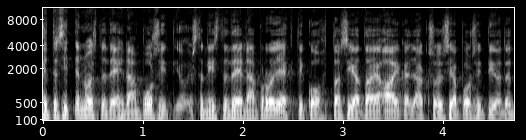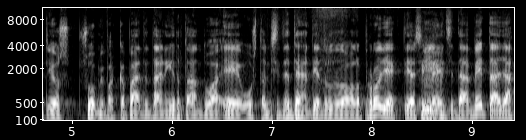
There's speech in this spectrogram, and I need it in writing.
että sitten noista tehdään positioista. Niistä tehdään projektikohtaisia tai aikajaksoisia positioita, että jos Suomi vaikka päätetään irtaantua EU-sta, niin sitten tehdään tietyllä tavalla projektia, sille mm. etsitään vetäjä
